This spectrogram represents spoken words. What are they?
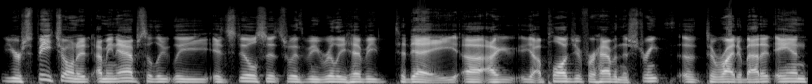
your speech on it, I mean, absolutely, it still sits with me really heavy today. Uh, I applaud you for having the strength uh, to write about it and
